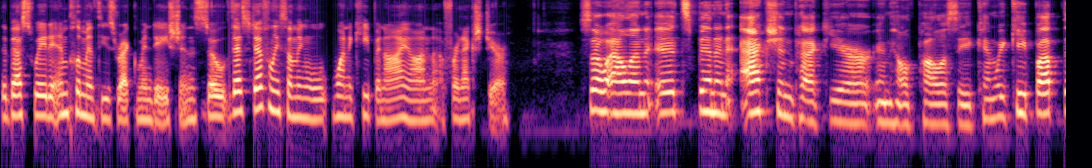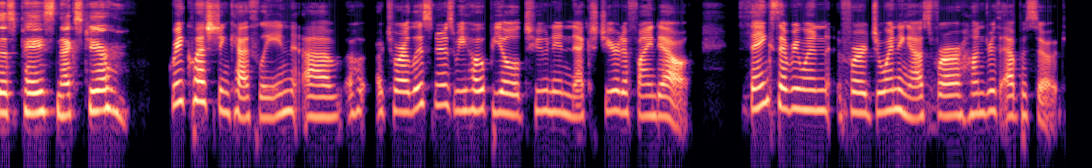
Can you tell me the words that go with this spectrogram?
the best way to implement these recommendations. So, that's definitely something we'll want to keep an eye on for next year. So, Ellen, it's been an action packed year in health policy. Can we keep up this pace next year? Great question, Kathleen. Uh, to our listeners, we hope you'll tune in next year to find out. Thanks, everyone, for joining us for our 100th episode.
